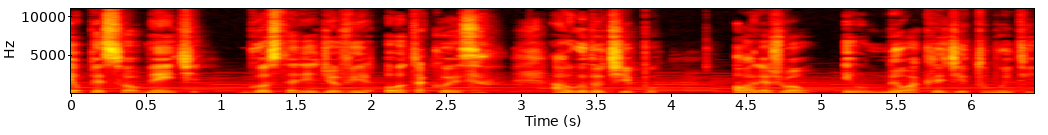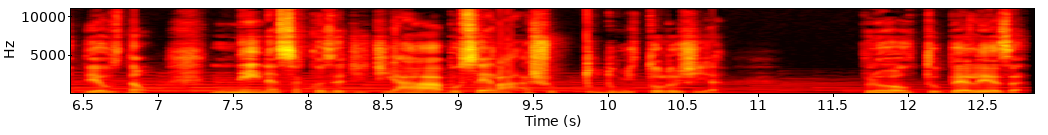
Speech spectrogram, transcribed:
Eu, pessoalmente, gostaria de ouvir outra coisa. Algo do tipo: Olha, João, eu não acredito muito em Deus, não. Nem nessa coisa de diabo, sei lá, acho tudo mitologia. Pronto, beleza.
